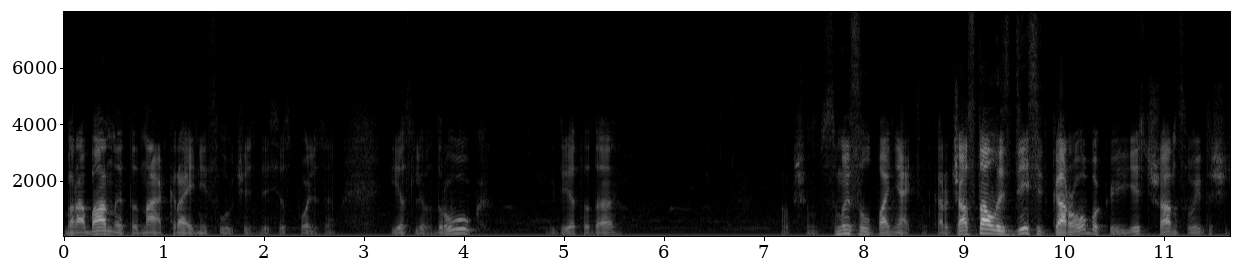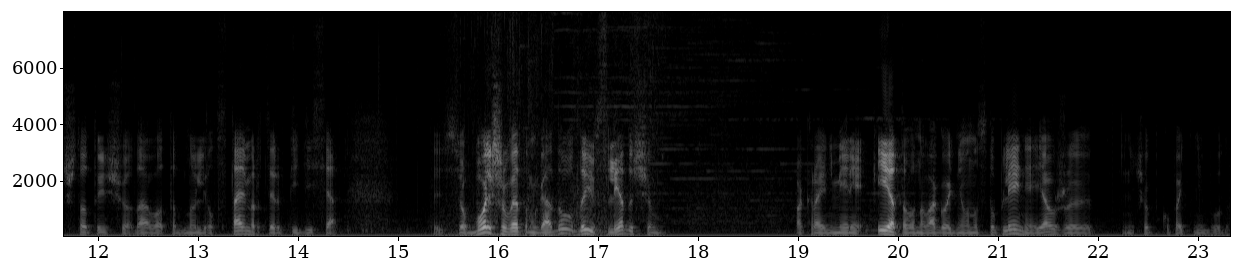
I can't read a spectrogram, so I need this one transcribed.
барабан это на крайний случай здесь используем. Если вдруг где-то, да, в общем, смысл понятен. Короче, осталось 10 коробок, и есть шанс вытащить что-то еще, да, вот обнулился таймер, теперь 50. То есть все, больше в этом году, да и в следующем, по крайней мере, этого новогоднего наступления я уже ничего покупать не буду.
